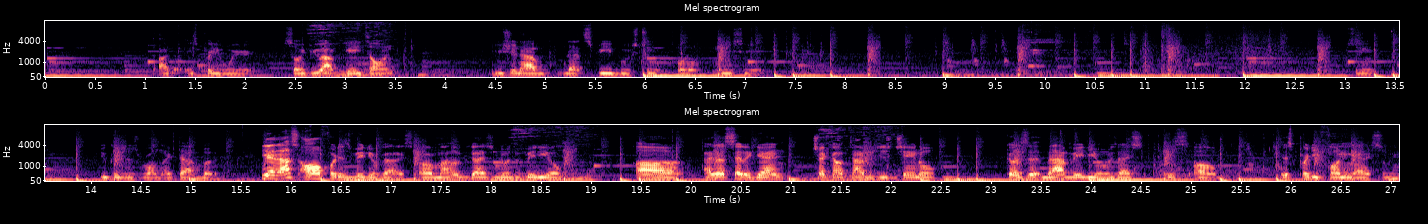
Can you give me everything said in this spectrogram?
I know, it's pretty weird. So if you have gates on, you should have that speed boost too. Hold on, let me see it. See, you could just run like that, but yeah, that's all for this video, guys. Um, I hope you guys enjoyed the video. Uh, as I said again, check out Tavage's channel because that video is actually it's um it's pretty funny actually.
